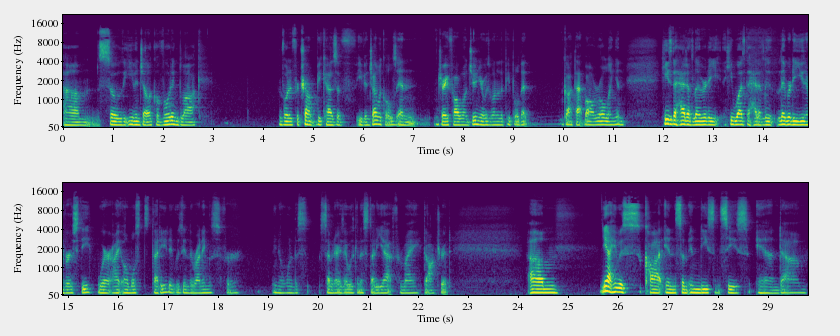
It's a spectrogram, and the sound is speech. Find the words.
Um, so the evangelical voting bloc voted for Trump because of evangelicals, and Jerry Falwell Jr. was one of the people that got that ball rolling. And he's the head of Liberty. He was the head of Liberty University, where I almost studied. It was in the runnings for, you know, one of the seminaries I was going to study at for my doctorate. Um, yeah, he was caught in some indecencies and um,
